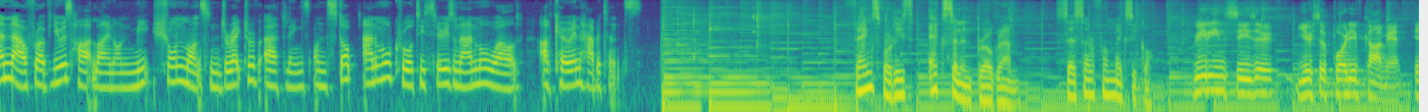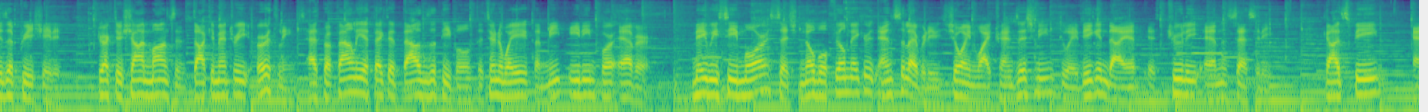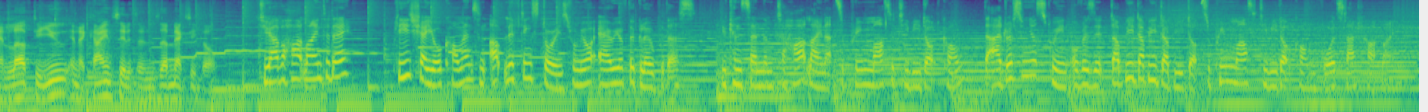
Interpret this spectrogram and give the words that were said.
And now for our viewers' heartline on Meet Shaun Monson, Director of Earthlings, on Stop Animal Cruelty series on Animal World, our co-inhabitants. Thanks for this excellent program. Cesar from Mexico. Greetings, Cesar. Your supportive comment is appreciated. Director Shaun Monson's documentary Earthlings has profoundly affected thousands of people to turn away from meat eating forever. May we see more such noble filmmakers and celebrities showing why transitioning to a vegan diet is truly a necessity. Godspeed and love to you and the kind citizens of Mexico. Do you have a heartline today? Please share your comments and uplifting stories from your area of the globe with us. You can send them to heartline at suprememastertv.com, the address on your screen, or visit www.suprememastertv.com forward slash heartline.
